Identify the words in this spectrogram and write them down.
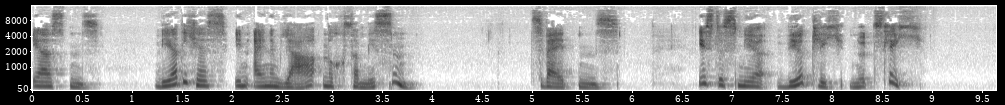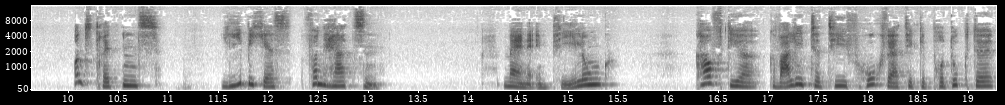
Erstens, werde ich es in einem Jahr noch vermissen? Zweitens, ist es mir wirklich nützlich? Und drittens, liebe ich es von Herzen? Meine Empfehlung, kauf dir qualitativ hochwertige Produkte,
